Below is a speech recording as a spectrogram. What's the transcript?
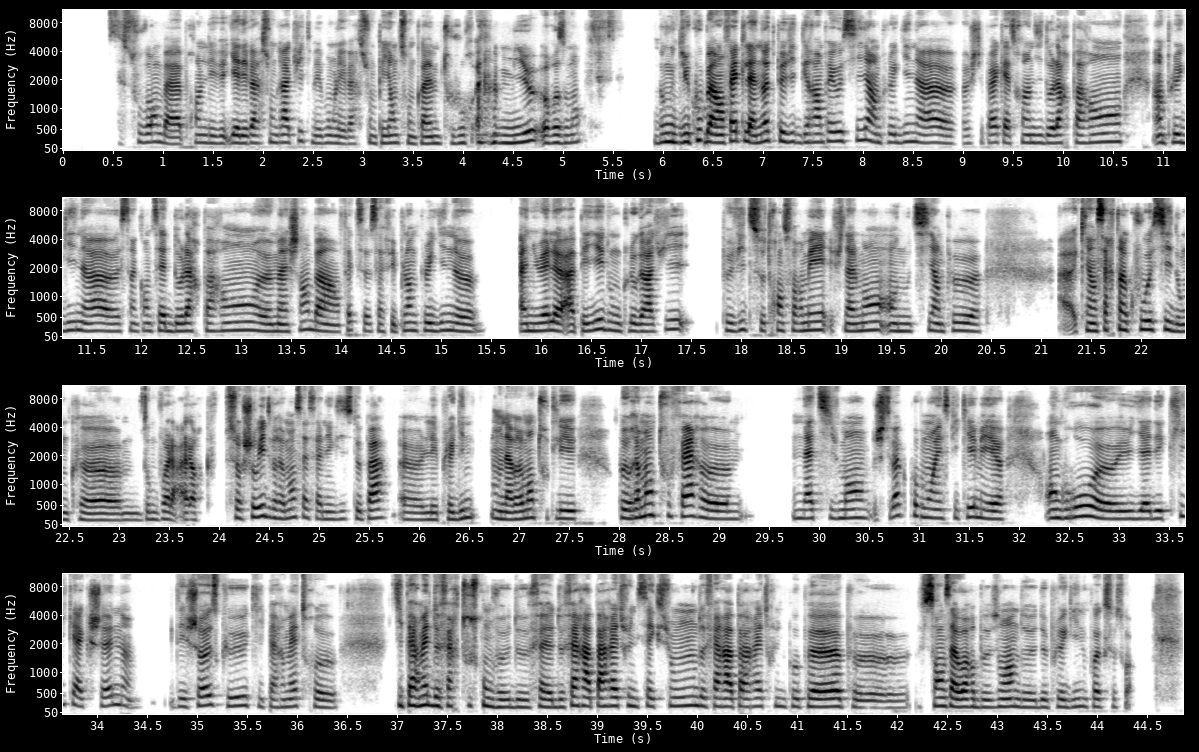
Souvent bah, prendre il y a des versions gratuites mais bon les versions payantes sont quand même toujours mieux heureusement donc du coup, bah, en fait, la note peut vite grimper aussi. Un plugin à, euh, je sais pas, 90 dollars par an, un plugin à 57 euh, dollars par an, euh, machin. Bah, en fait, ça, fait plein de plugins annuels à payer. Donc le gratuit peut vite se transformer finalement en outil un peu qui a un certain coût aussi. Donc, voilà. Alors sur Showit, vraiment, ça, ça n'existe pas, les plugins. On a vraiment toutes les... On peut vraiment tout faire nativement. Je sais pas comment expliquer, mais en gros, il y a des click action des choses que, qui, permettent, euh, qui permettent de faire tout ce qu'on veut, de, de faire apparaître une section, de faire apparaître une pop-up euh, sans avoir besoin de, de plugin ou quoi que ce soit.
